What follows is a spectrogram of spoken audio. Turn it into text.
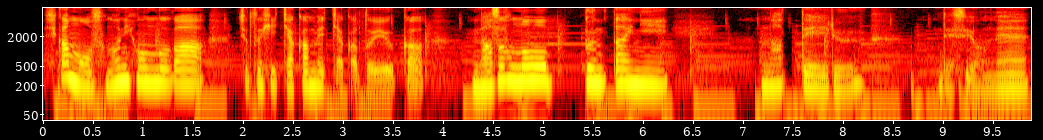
しかもその日本語がちょっとひっちゃかめっちゃかというか謎の文体になっているんですよね。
